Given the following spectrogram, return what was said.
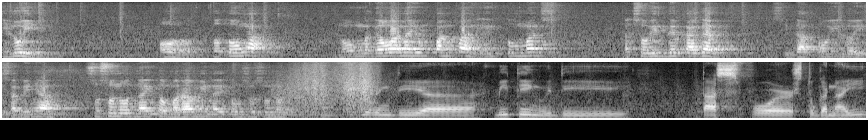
Iloy. Oh, totoo nga. Noong nagawa na yung panpan, in two months, nag-surrender kagad si Dato Iloy. Sabi niya, susunod na ito, marami na itong susunod. During the uh, meeting with the Task Force Tuganay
